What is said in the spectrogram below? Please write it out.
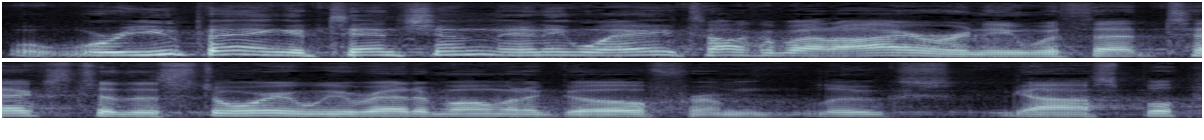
Were you paying attention anyway? Talk about irony with that text to the story we read a moment ago from Luke's gospel.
